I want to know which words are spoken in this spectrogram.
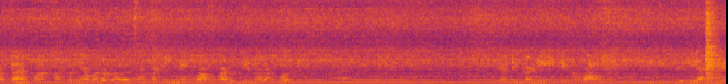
आता आपण आपण यावर अ, झाकण ठेवून एक वाफ काढून घेणार आहोत. या ठिकाणी एक वाफ ही निघलेली आहे.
